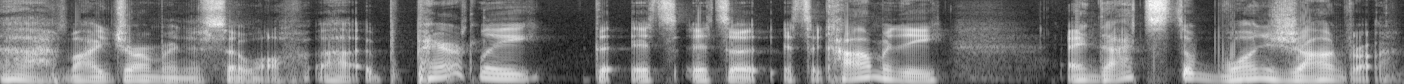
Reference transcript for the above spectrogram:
Ah, my German is so off. Uh, apparently, the, it's it's a it's a comedy, and that's the one genre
